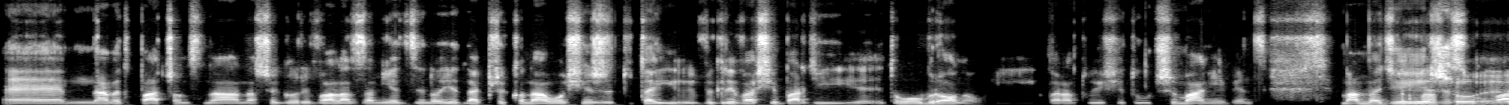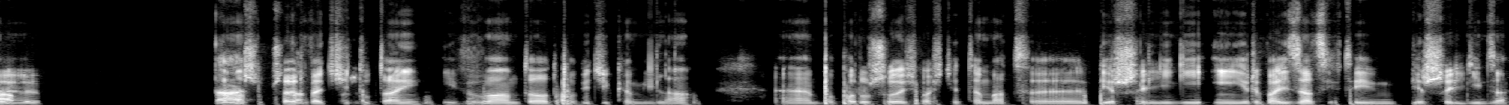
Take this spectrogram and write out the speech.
e, nawet patrząc na naszego rywala zamiedzy, no jednak przekonało się, że tutaj wygrywa się bardziej e, tą obroną i gwarantuje się tu utrzymanie, więc mam nadzieję, Tomaszu, że słowa... E, tak, Tomaszu, przerwę Ci tutaj i wywołam do odpowiedzi Kamila. E, bo poruszyłeś właśnie temat e, pierwszej ligi i rywalizacji w tej pierwszej lidze.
